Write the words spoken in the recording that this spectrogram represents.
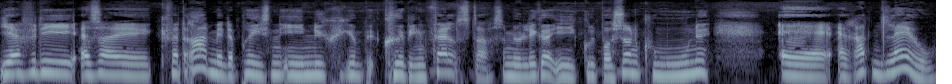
Ja, fordi altså, øh, kvadratmeterprisen i Nykøbing Falster, som jo ligger i Guldborgsund Kommune, er, er ret lav.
